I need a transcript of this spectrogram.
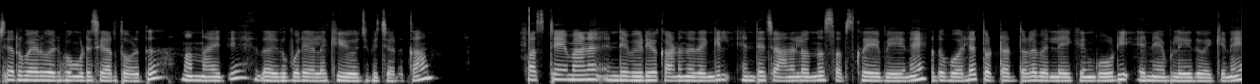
ചെറുപയർ പരിപ്പും കൂടി ചേർത്ത് കൊടുത്ത് നന്നായിട്ട് ഇത് ഇതുപോലെ ഇളക്കി യോജിപ്പിച്ചെടുക്കാം. ഫസ്റ്റ് ടൈമാണ് എന്റെ വീഡിയോ കാണുന്നതെങ്കിൽ എന്റെ ചാനലൊന്ന് സബ്സ്ക്രൈബ് ചെയ്യണേ. അതുപോലെ തൊട്ടടുത്തുള്ള ബെല്ലൈക്കൺ കൂടി എനേബിൾ ചെയ്ത് വെക്കണേ.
